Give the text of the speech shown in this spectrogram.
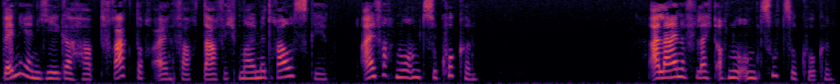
wenn ihr einen Jäger habt, fragt doch einfach, darf ich mal mit rausgehen? Einfach nur um zu gucken. Alleine vielleicht auch nur um zuzugucken.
